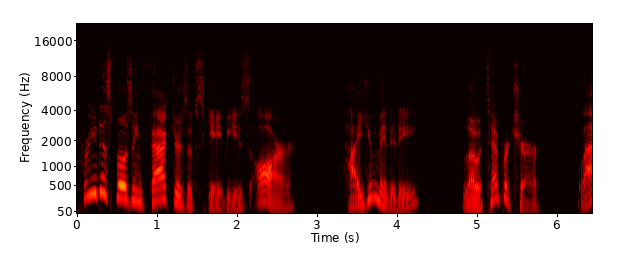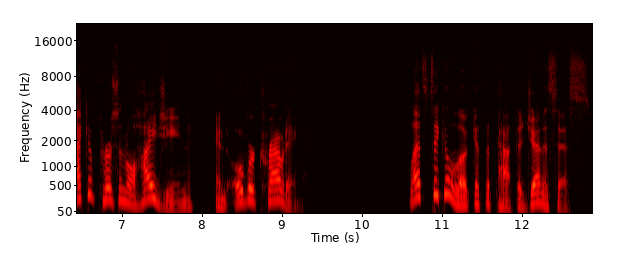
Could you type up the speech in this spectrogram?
Predisposing factors of scabies are high humidity, low temperature, lack of personal hygiene, and overcrowding. Let's take a look at the pathogenesis.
